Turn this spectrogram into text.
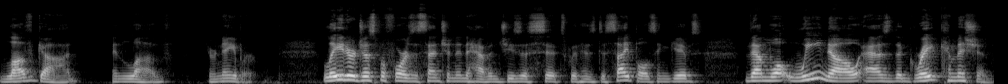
love God and love your neighbor. Later, just before his ascension into heaven, Jesus sits with his disciples and gives them what we know as the Great Commission.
